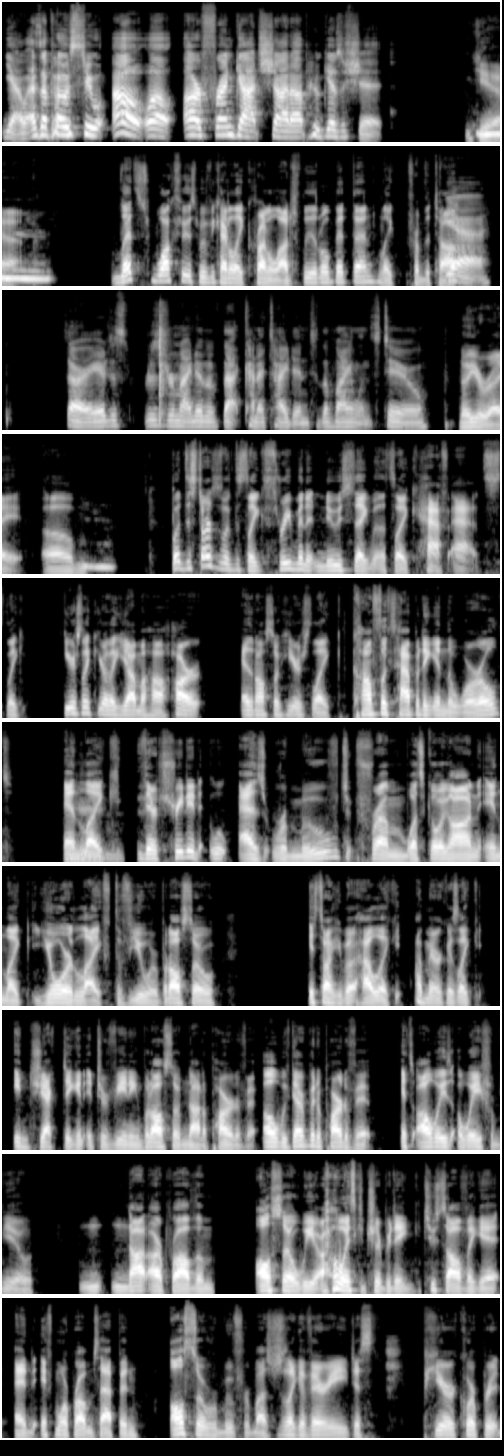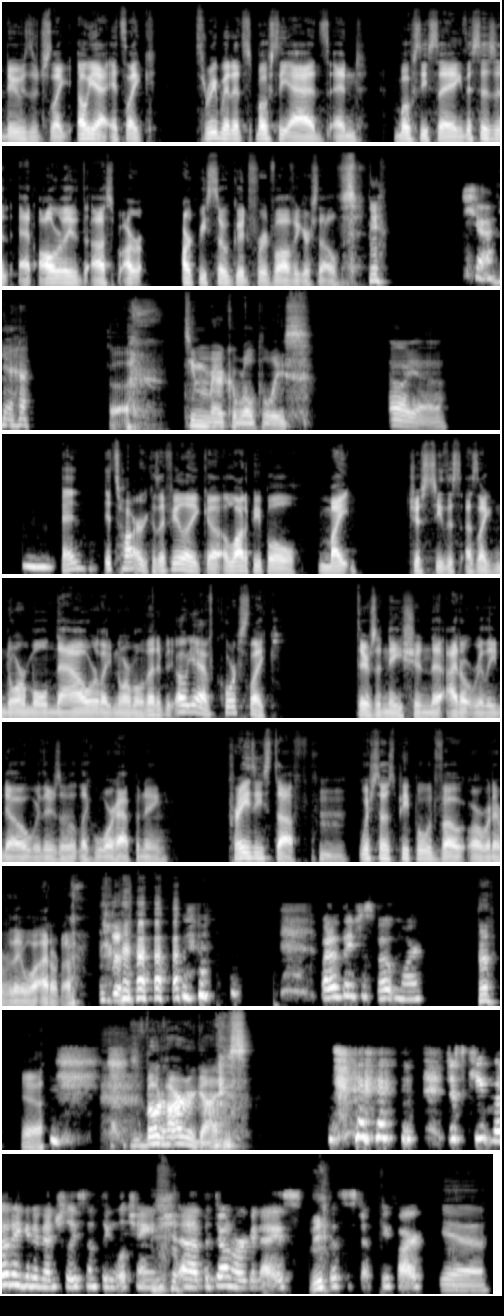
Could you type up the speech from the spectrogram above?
yeah as opposed to oh well our friend got shot up who gives a shit Yeah. Mm. Let's walk through this movie kind of like chronologically a little bit then, like from the top. yeah sorry i just just reminded of that kind of tied into the violence too No, you're right. Um but this starts with like this like three minute news segment that's like half ads. Like here's like your like Yamaha heart, and then also here's like conflicts happening in the world, and Mhm. like they're treated as removed from what's going on in like your life, the viewer, but also it's talking about how like America's like injecting and intervening, but also not a part of it. Oh, we've never been a part of it. It's always away from you. N- not our problem. Also, we are always contributing to solving it, and if more problems happen, also removed from us. Just like a very just pure corporate news. It's just like, oh yeah, it's like three minutes, mostly ads, and mostly saying this isn't at all related to us. But our aren't we so good for involving ourselves? Yeah. yeah Uh, Team America World Police. oh yeah Mm. and it's hard because I feel like uh, a lot of people might just see this as like normal now or like normal then. Oh yeah, of course. Like there's a nation that I don't really know where there's a like war happening. Crazy stuff. Hmm. Wish those people would vote or whatever they want. I don't know. Why don't they just vote more? Yeah. Just vote harder, guys. just keep voting and eventually something will change. Uh, but don't organize. Yeah. That's a step too far. yeah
